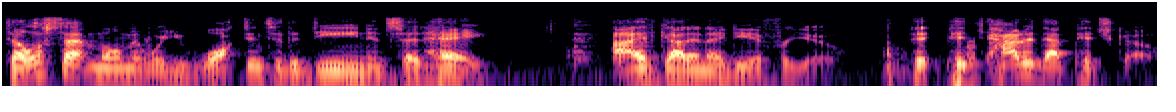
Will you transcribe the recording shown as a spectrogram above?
Tell us that moment where you walked into the dean and said, "Hey, I've got an idea for you." Pitch, how did that pitch go?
